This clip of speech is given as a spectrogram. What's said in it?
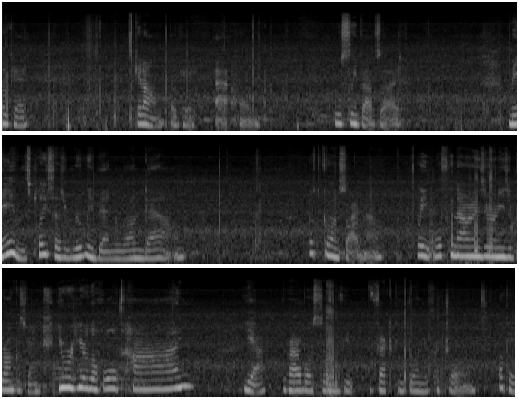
Okay. Get on. Okay. At home. We'll sleep outside. Man, this place has really been run down. Let's go inside now. Wait, Wolfgang now and Zero and he's a Broncos fan. You were here the whole time? Yeah, the power blast doesn't affect people in your control room. Okay,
